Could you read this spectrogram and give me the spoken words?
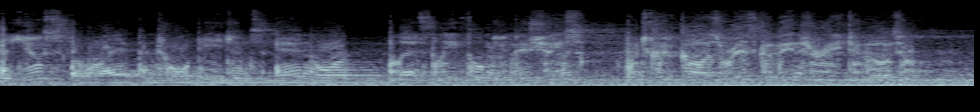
The use of riot control agents and or less lethal munitions, which could cause risk of injury to those who...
